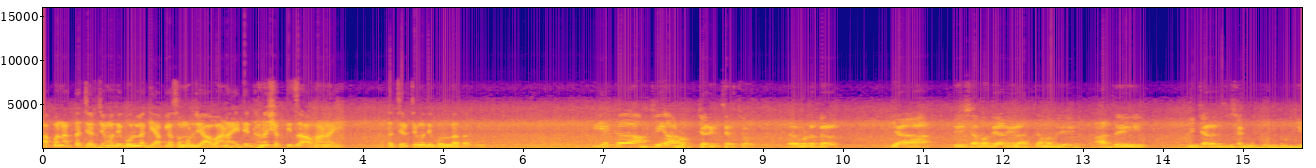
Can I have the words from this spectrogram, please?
आपण आता चर्चेमध्ये बोलला की आपल्यासमोर जे आव्हान आहे ते धनशक्तीचं आव्हान आहे. आता चर्चेमध्ये बोललात आपण. ही एक आमची अनौपचारिक चर्चा होती. खरं म्हटलं तर या देशामध्ये आणि राज्यामध्ये आजही विचारांची शक्ती खूप मोठी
